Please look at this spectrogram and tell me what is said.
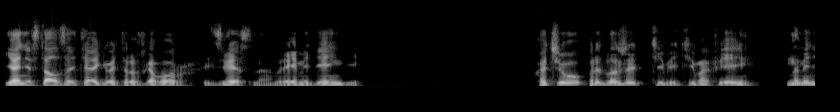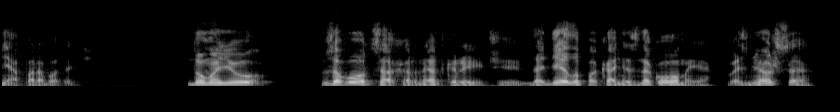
Я не стал затягивать разговор, известно, время — деньги. Хочу предложить тебе, Тимофей, на меня поработать. Думаю, завод сахарный открыть, да дело пока незнакомое. Возьмешься?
